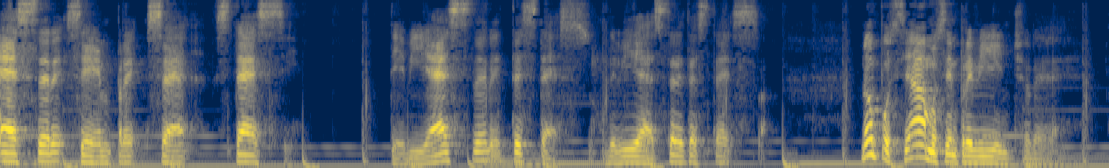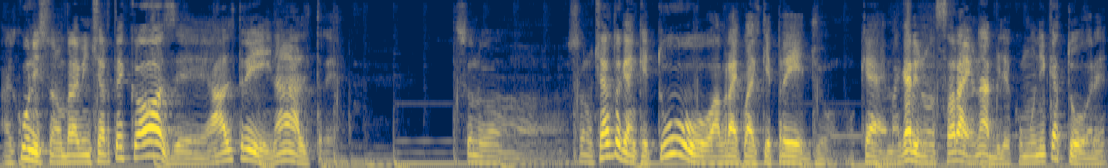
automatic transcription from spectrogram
Essere sempre se stessi. Devi essere te stesso, devi essere te stessa. Non possiamo sempre vincere. Alcuni sono bravi in certe cose, altri in altre. Sono sono certo che anche tu avrai qualche pregio, ok? Magari non sarai un abile comunicatore,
